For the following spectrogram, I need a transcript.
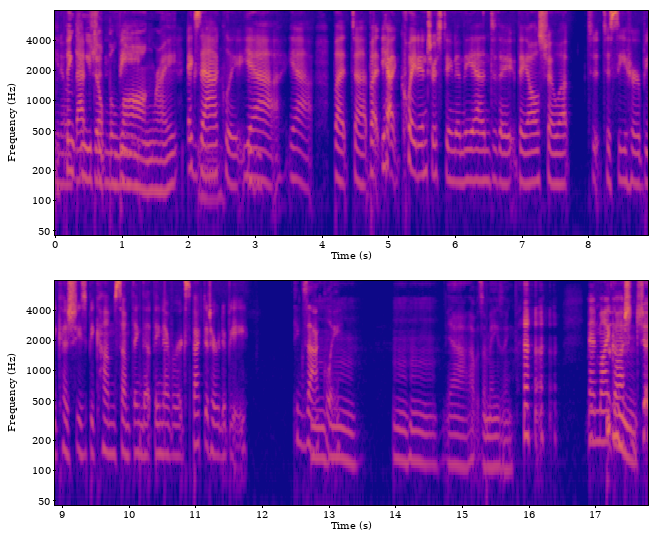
you know, Thinking you don't shouldn't be. belong, right? Exactly. Yeah. Yeah. But uh, but yeah, quite interesting. In the end, they they all show up to to see her because she's become something that they never expected her to be. Exactly. hmm Yeah, that was amazing. And my gosh, J-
